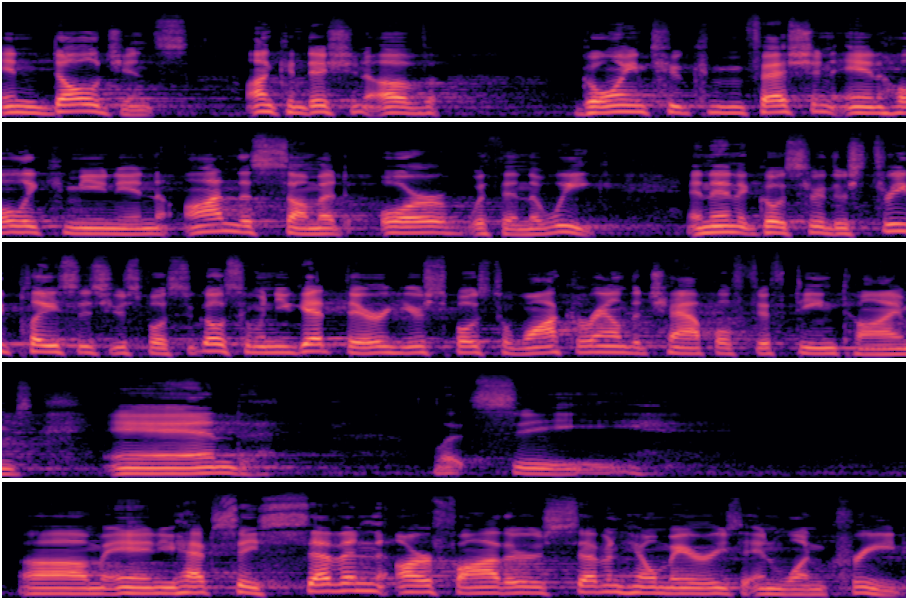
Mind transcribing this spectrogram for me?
indulgence on condition of going to confession and Holy Communion on the summit or within the week. And then it goes through, there's three places you're supposed to go. So when you get there, you're supposed to walk around the chapel 15 times and let's see. Um, and you have to say seven Our Fathers, seven Hail Marys, and one Creed.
